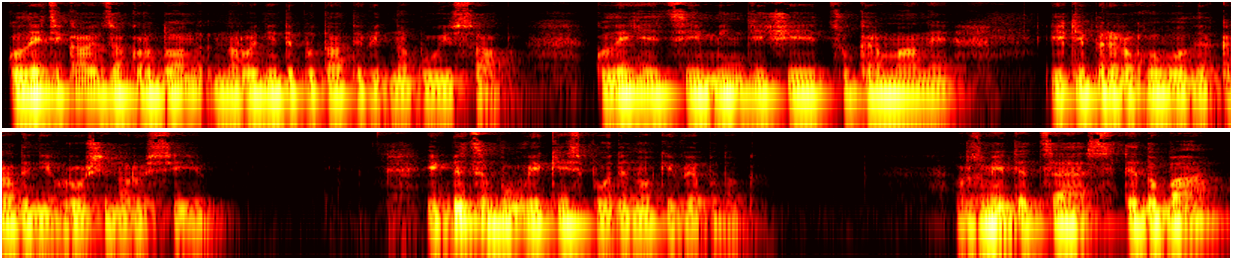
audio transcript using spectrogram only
коли тікають за кордон народні депутати від НАБУ і САП, коли є ці міндічі, цукермани, які перераховували вкрадені гроші на Росію. Якби це був якийсь поодинокий випадок. Розумієте, це стидоба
